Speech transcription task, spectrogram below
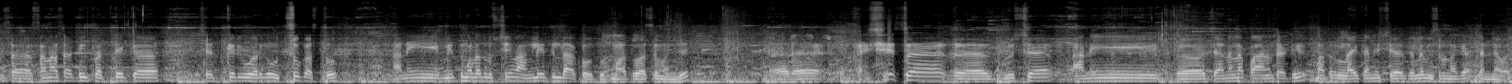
स- सणासाठी प्रत्येक शेतकरी वर्ग उत्सुक असतो. आणि मी तुम्हाला दृश्य मांगली येथील दाखवतो. महत्त्वाचं म्हणजे तर असेच दृश्य आणि चॅनलला पाहण्यासाठी मात्र लाईक आणि शेअर करायला विसरू नका. धन्यवाद.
